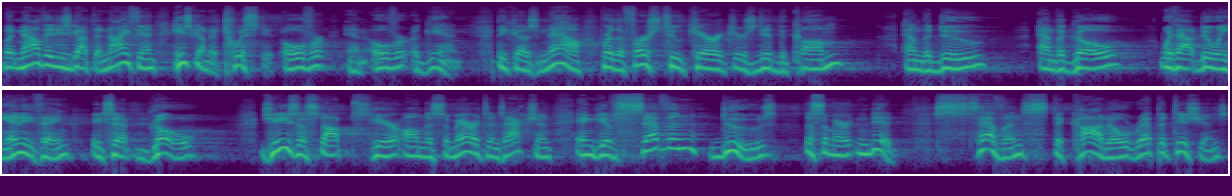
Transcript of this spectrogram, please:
but now that he's got the knife in, he's going to twist it over and over again. Because now, where the first two characters did the come and the do and the go without doing anything except go, Jesus stops here on the Samaritan's action and gives seven do's the Samaritan did. Seven staccato repetitions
